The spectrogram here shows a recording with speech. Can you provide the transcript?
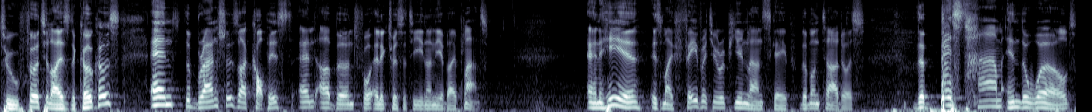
to fertilize the cocos, and the branches are coppiced and are burned for electricity in a nearby plant. And here is my favorite European landscape, the Montados. The best ham in the world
